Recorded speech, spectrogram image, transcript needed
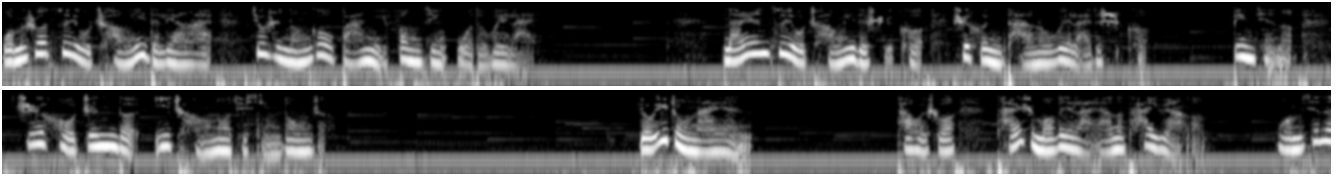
我们说最有诚意的恋爱，就是能够把你放进我的未来。男人最有诚意的时刻，是和你谈论未来的时刻，并且呢，之后真的依承诺去行动着。有一种男人，他会说：“谈什么未来呀？那太远了。我们现在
